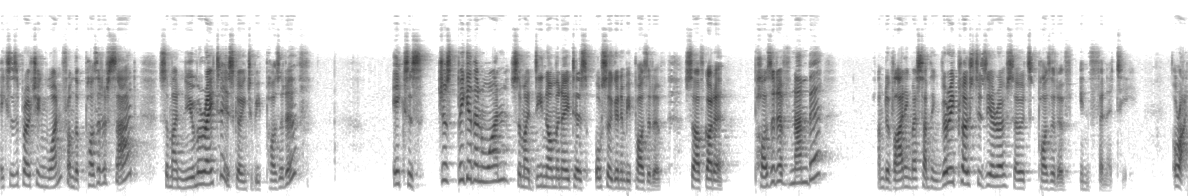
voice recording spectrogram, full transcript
X is approaching 1 from the positive side, so my numerator is going to be positive. x is just bigger than 1, so my denominator is also going to be positive. So I've got a positive number. I'm dividing by something very close to 0, so it's positive infinity. All right,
